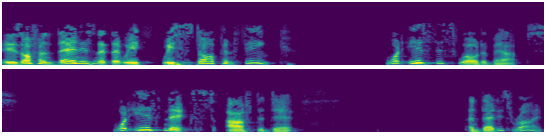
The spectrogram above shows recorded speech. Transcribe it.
it is often then, isn't it, that we, we stop and think, what is this world about? What is next after death? And that is right.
